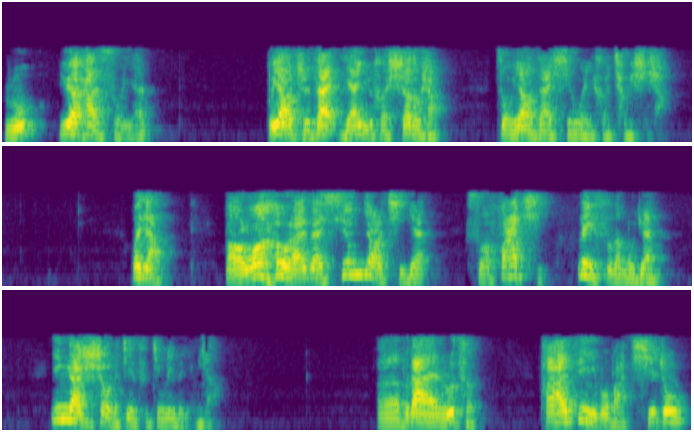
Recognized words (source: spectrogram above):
如约翰所言，不要只在言语和舌头上，总要在行为和诚实上。我想，保罗后来在宣教期间所发起类似的募捐，应该是受了这次经历的影响。呃，不但如此，他还进一步把其中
